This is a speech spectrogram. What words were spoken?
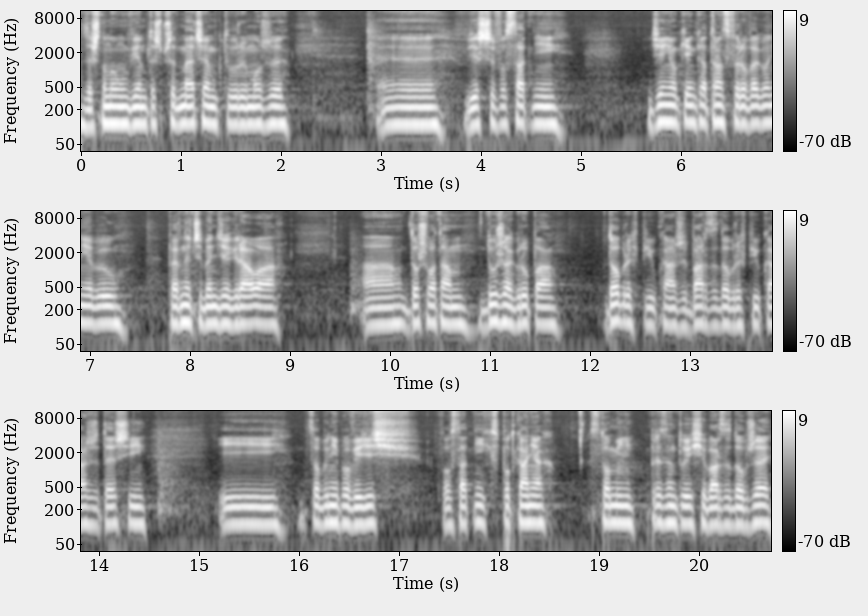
zresztą mówiłem też przed meczem, który może e, jeszcze w ostatni dzień okienka transferowego nie był pewny, czy będzie grała, a doszła tam duża grupa dobrych piłkarzy, bardzo dobrych piłkarzy też i, i co by nie powiedzieć, w ostatnich spotkaniach Stomil prezentuje się bardzo dobrze,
